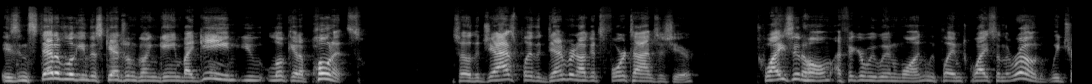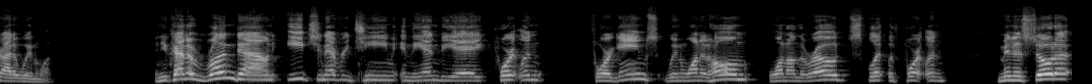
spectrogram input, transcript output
is instead of looking at the schedule and going game by game, you look at opponents. So the Jazz play the Denver Nuggets four times this year, twice at home. I figure we win one. We play them twice on the road. We try to win one. And you kind of run down each and every team in the NBA. Portland, four games, win one at home, one on the road, split with Portland. Minnesota,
